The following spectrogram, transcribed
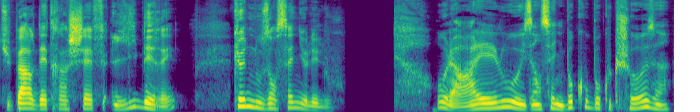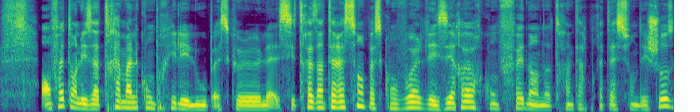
Tu parles d'être un chef libéré. Que nous enseignent les loups? Oh là, les loups, ils enseignent beaucoup, beaucoup de choses. En fait, on les a très mal compris, les loups, parce que c'est très intéressant, parce qu'on voit les erreurs qu'on fait dans notre interprétation des choses.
